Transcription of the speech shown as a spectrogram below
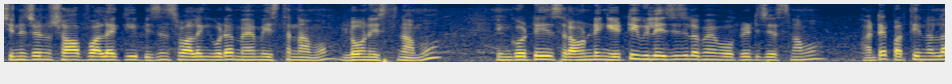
చిన్న చిన్న షాప్ వాళ్ళకి బిజినెస్ వాళ్ళకి కూడా మేము ఇస్తున్నాము లోన్ ఇస్తున్నాము. ఇంకోటి సరౌండింగ్ ఎయిటీ విలేజెస్లో మేము ఆపరేట్ చేస్తున్నాము. అంటే ప్రతి నెల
